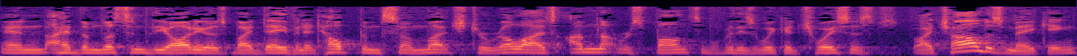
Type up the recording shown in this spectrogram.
And I had them listen to the audios by Dave, and it helped them so much to realize I'm not responsible for these wicked choices my child is making,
